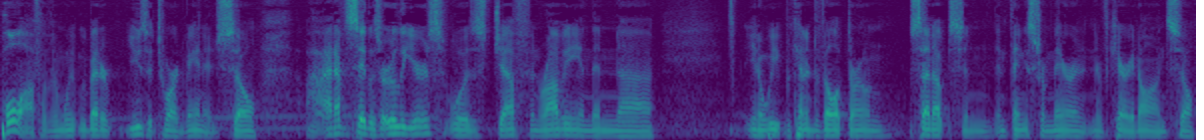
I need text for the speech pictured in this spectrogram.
pull off of, and we, we better use it to our advantage. So I'd have to say those early years was Jeff and Robbie, and then uh, you know we, we kind of developed our own setups and, and things from there and, and have carried on. So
